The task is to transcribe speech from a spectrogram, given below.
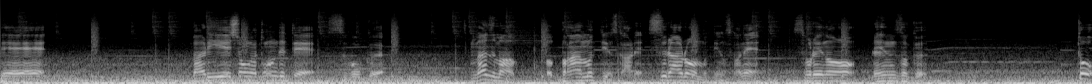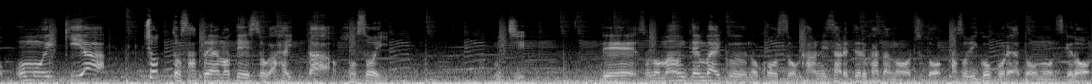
でバリエーションが飛んでてすごく。まずまあバームっていうんですかあれ。スラロームっていうんですかね。それの連続。と思いきやちょっと里山テイストが入った細い道。でそのマウンテンバイクのコースを管理されてる方のちょっと遊び心やと思うんですけど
